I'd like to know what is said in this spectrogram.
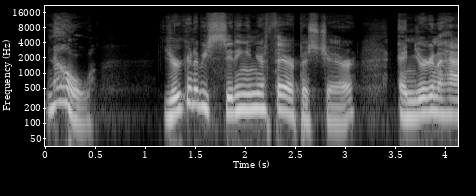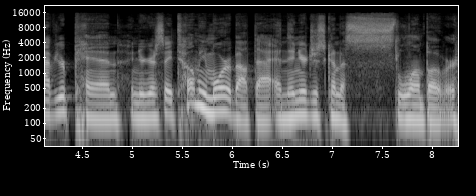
No. You're going to be sitting in your therapist chair and you're going to have your pen and you're going to say, Tell me more about that. And then you're just going to slump over.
